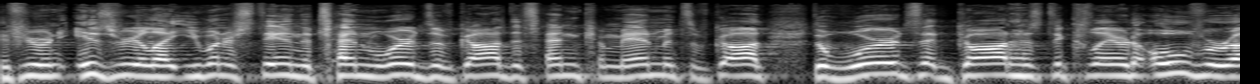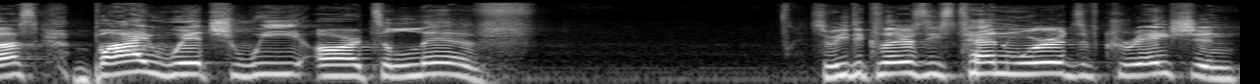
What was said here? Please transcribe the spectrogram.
If you're an Israelite, you understand the 10 words of God, the 10 commandments of God, the words that God has declared over us by which we are to live. So he declares these 10 words of creation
